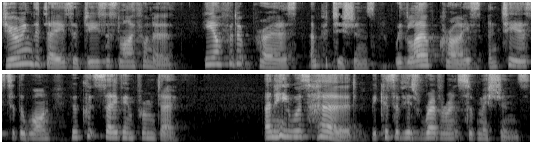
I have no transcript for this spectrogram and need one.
During the days of Jesus' life on earth, he offered up prayers and petitions with loud cries and tears to the one who could save him from death. And he was heard because of his reverent submissions.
